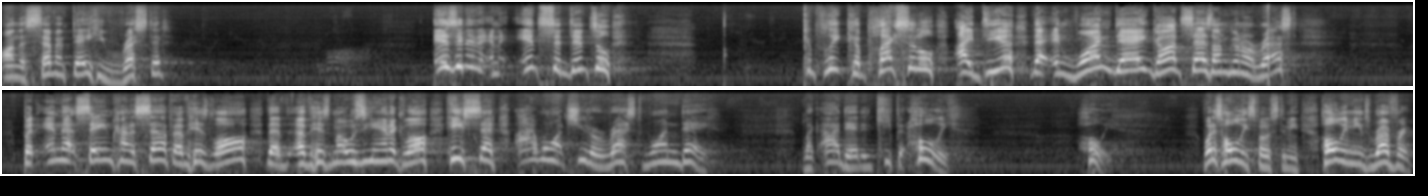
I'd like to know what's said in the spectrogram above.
on the seventh day, He rested? Isn't it an incidental, complete complexital idea that in one day God says, I'm going to rest? But in that same kind of setup of his law, of his Mosaic law, he said, I want you to rest one day like I did and keep it holy. Holy. What is holy supposed to mean? Holy means reverent,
